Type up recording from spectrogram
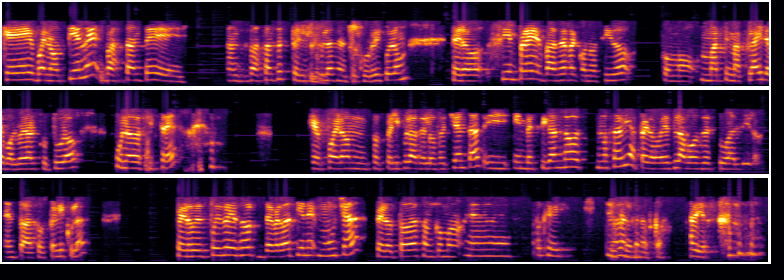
Que, bueno, tiene bastante bastantes películas en su currículum, pero siempre va a ser reconocido como Marty McFly de Volver al Futuro 1, 2 y 3 que fueron pues, películas de los ochentas y investigando no sabía, pero es la voz de Stuart Little en todas sus películas. Pero después de eso, de verdad tiene muchas, pero todas son como, eh, ok, no las conozco. Adiós.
